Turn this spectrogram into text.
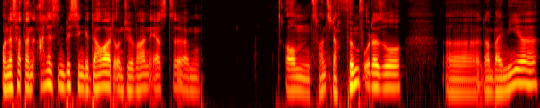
Und das hat dann alles ein bisschen gedauert und wir waren erst ähm, um 20 nach 5 oder so äh, dann bei mir.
